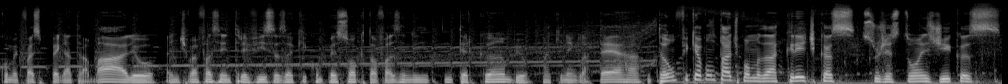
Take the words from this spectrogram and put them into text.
como é que faz para pegar trabalho, a gente vai fazer entrevistas aqui com o pessoal que está fazendo intercâmbio aqui na Inglaterra. Então, fique à vontade para mandar críticas, sugestões, dicas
